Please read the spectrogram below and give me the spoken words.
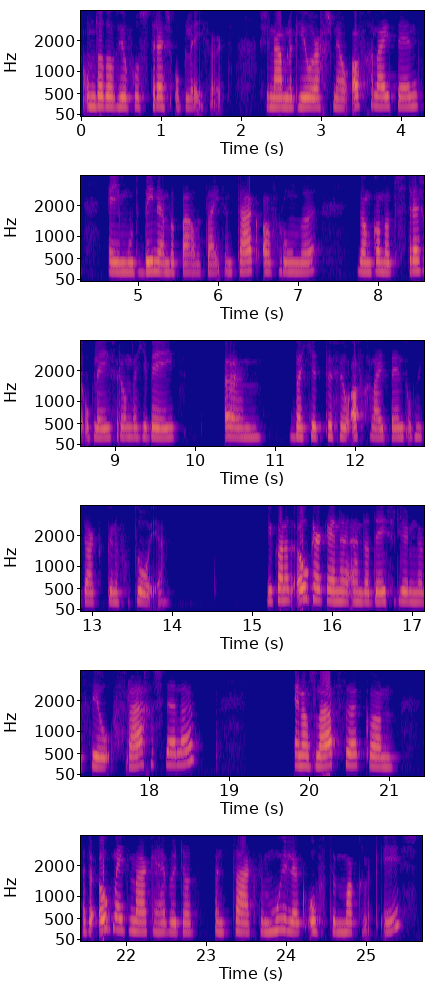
omdat dat heel veel stress oplevert. Als je namelijk heel erg snel afgeleid bent en je moet binnen een bepaalde tijd een taak afronden, dan kan dat stress opleveren omdat je weet ehm, dat je te veel afgeleid bent om die taak te kunnen voltooien. Je kan het ook herkennen aan dat deze leerlingen veel vragen stellen. En als laatste kan het er ook mee te maken hebben dat een taak te moeilijk of te makkelijk is.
